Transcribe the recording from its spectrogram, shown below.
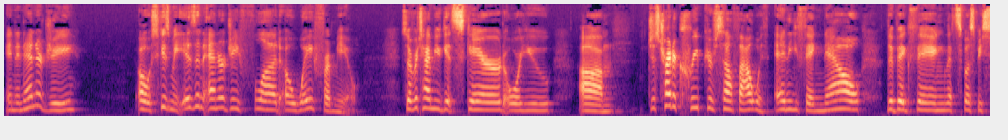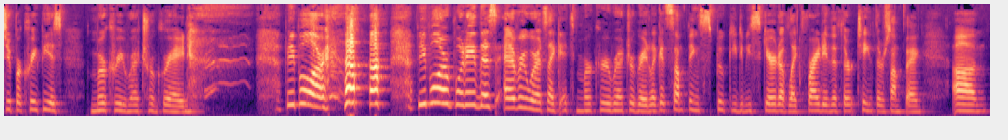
in an energy, oh, excuse me, is an energy flood away from you. So every time you get scared or you um, just try to creep yourself out with anything, now the big thing that's supposed to be super creepy is Mercury retrograde. people are people are putting this everywhere. It's like it's mercury retrograde. Like it's something spooky to be scared of like friday the 13th or something. Um,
